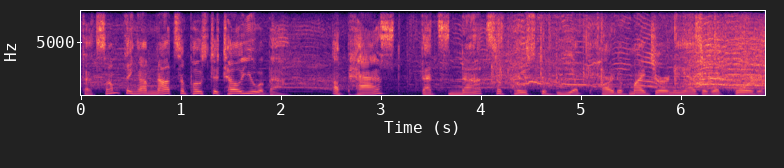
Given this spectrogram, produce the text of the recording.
That's something I'm not supposed to tell you about. A past that's not supposed to be a part of my journey as a reporter.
